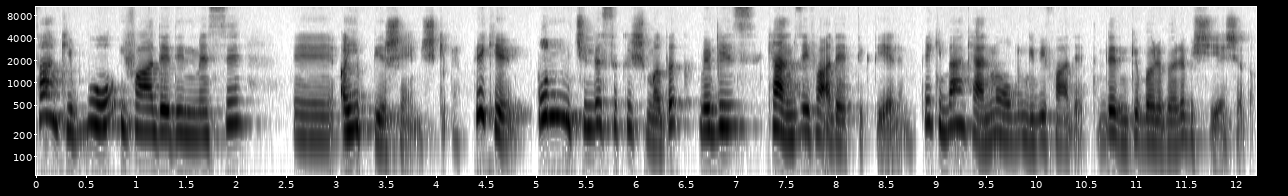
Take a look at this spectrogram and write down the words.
Sanki bu ifade edilmesi e, ayıp bir şeymiş gibi. Peki bunun içinde sıkışmadık ve biz kendimizi ifade ettik diyelim. Peki ben kendimi olduğum gibi ifade ettim. Dedim ki böyle böyle bir şey yaşadım.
